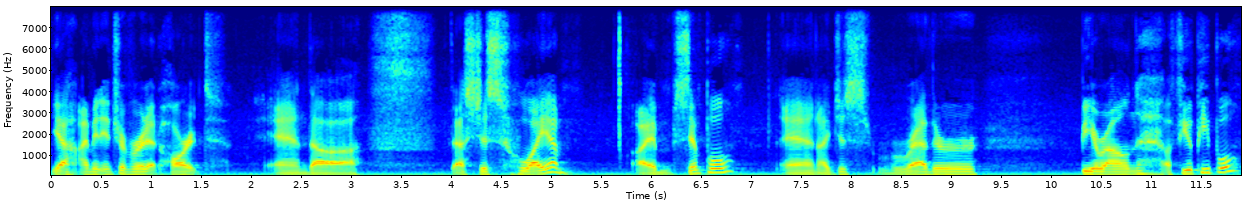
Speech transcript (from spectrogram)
yeah, I'm an introvert at heart, and uh, that's just who I am. I'm simple, and I just rather be around a few people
